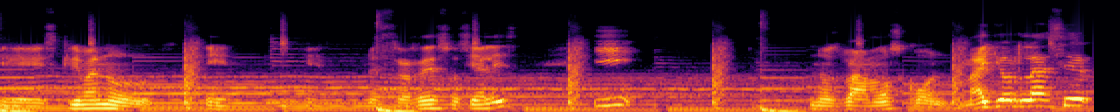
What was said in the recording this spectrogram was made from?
Eh, escríbanos en, nuestras redes sociales y nos vamos con Mayor Láser,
